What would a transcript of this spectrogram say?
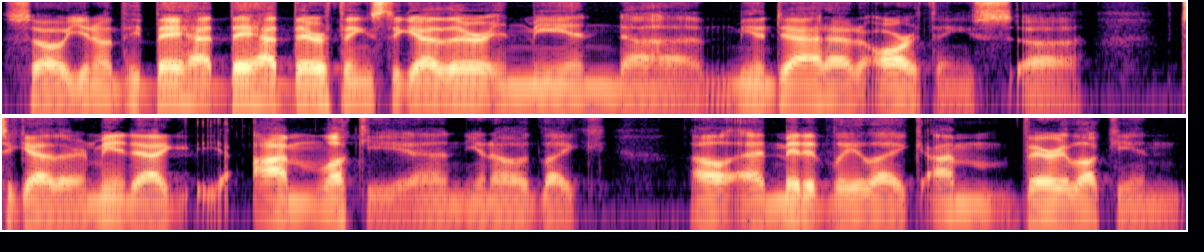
so you know, they, they had they had their things together, and me and uh, me and Dad had our things uh, together. And me and Dad, I'm lucky, and you know, like, I'll admittedly, like, I'm very lucky in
